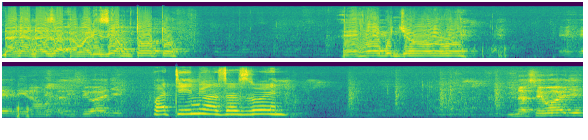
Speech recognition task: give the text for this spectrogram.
nani anaweza akamalizia mtoto? Ehe, hebu njoo wewe. Ehe, linamaliziwaje? Watiini wazazi wenu. Mnasemaje?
